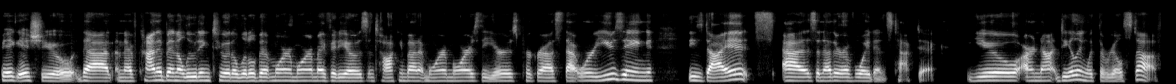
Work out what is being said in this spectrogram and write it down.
big issue that, and I've kind of been alluding to it a little bit more and more in my videos and talking about it more and more as the years progress. That we're using these diets as another avoidance tactic. You are not dealing with the real stuff,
